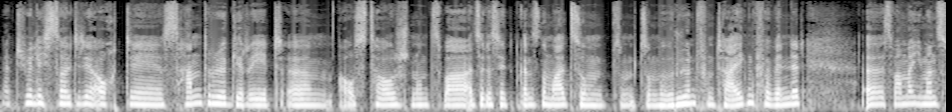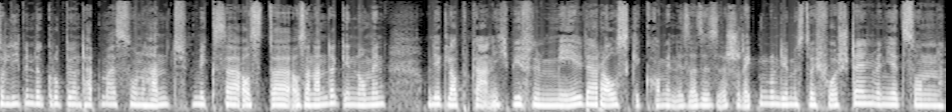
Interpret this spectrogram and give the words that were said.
Natürlich solltet ihr auch das Handrührgerät ähm, austauschen und zwar, also das ihr ganz normal zum, zum, zum Rühren von Teigen verwendet. Äh, es war mal jemand so lieb in der Gruppe und hat mal so einen Handmixer aus der, auseinandergenommen und ihr glaubt gar nicht, wie viel Mehl da rausgekommen ist. Also es ist erschreckend und ihr müsst euch vorstellen, wenn ihr jetzt so einen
